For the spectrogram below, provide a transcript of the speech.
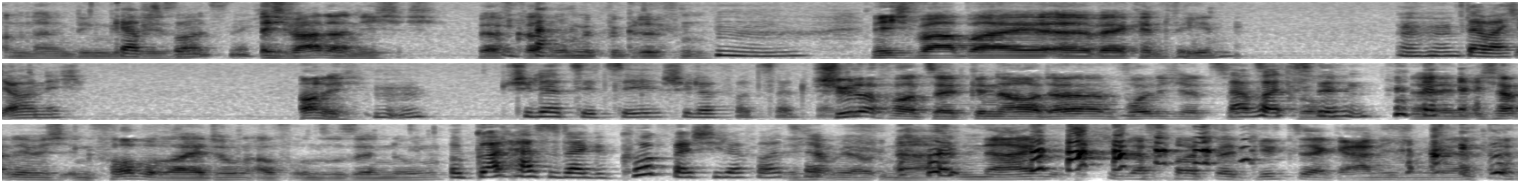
Online-Ding Gab's gewesen. bei uns nicht. Ich war da nicht. Ich werfe gerade Ja. nur mit Begriffen. Nee, ich war bei äh, Wer kennt wen? Mhm, da war ich auch nicht. Auch nicht. Schüler CC, Schüler VZ. SchülerVZ, genau, da wollte ich jetzt. Da wolltest du. Äh, ich habe nämlich in Vorbereitung auf unsere Sendung. Oh Gott, hast du da geguckt bei Schüler VZ? Ich habe mir auch, na, nein, SchülerVZ gibt es ja gar nicht mehr.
